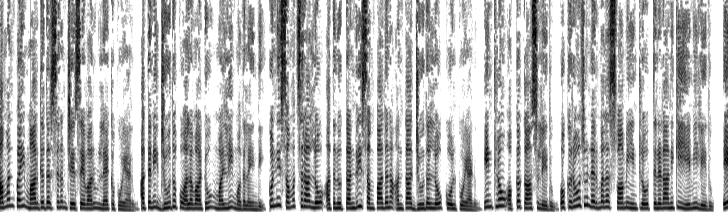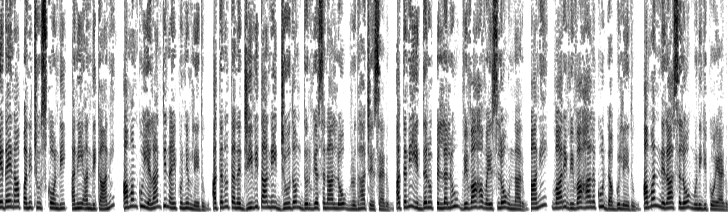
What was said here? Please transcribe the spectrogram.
అమన్ పై మార్గదర్శనం చేసేవారు లేకపోయారు. అతని జూదపు అలవాటు మళ్ళీ మొదలైంది. కొన్ని సంవత్సరాల్లో అతను తండ్రి సంపాదన అంతా జూదంలో కోల్పోయాడు. ఇంట్లో ఒక్క కాసు లేదు. ఒకరు రోజు నిర్మల స్వామి ఇంట్లో తినడానికి ఏమీ లేదు. ఏదైనా పని చూసుకోండి అని అంది కాని అమంకు ఎలాంటి నైపుణ్యం లేదు. అతను తన జీవితాన్ని జూదం దుర్వ్యసనాల్లో వృధా చేశాడు. అతని ఇద్దరు పిల్లలు వివాహ వయసులో ఉన్నారు. కాని వారి వివాహాలకు డబ్బు లేదు. అమన్ నిరాశలో మునిగిపోయాడు.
